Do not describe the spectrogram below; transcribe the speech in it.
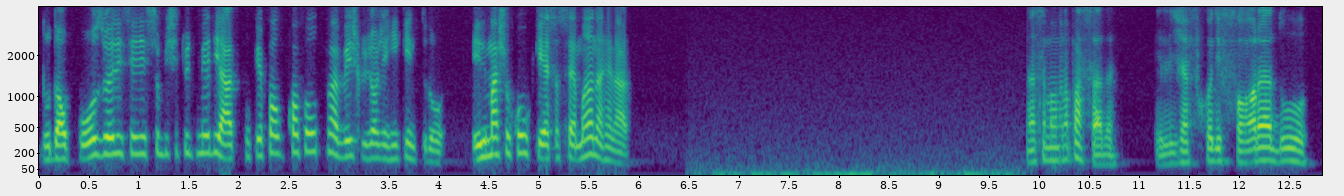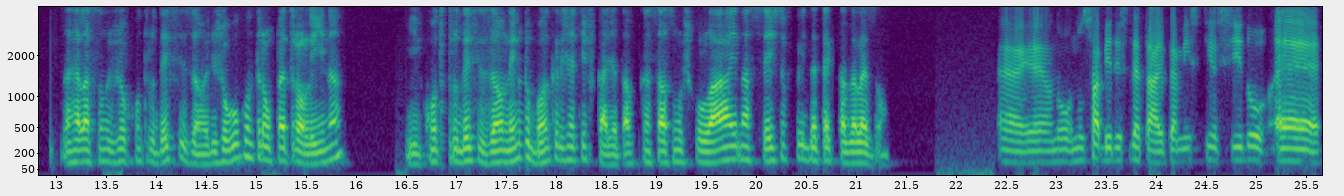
do Dalpozo ele seria substituído imediato. Porque qual foi a última vez que o Jorge Henrique entrou? Ele machucou o quê essa semana, Renato? Na semana passada. Ele já ficou de fora do, da relação do jogo contra o Decisão. Ele jogou contra o Petrolina e contra o Decisão, nem no banco ele já tinha ficado, já estava com cansaço muscular e na sexta foi detectada a lesão. É, é, eu não, não, sabia desse detalhe. Para mim, isso tinha sido é,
